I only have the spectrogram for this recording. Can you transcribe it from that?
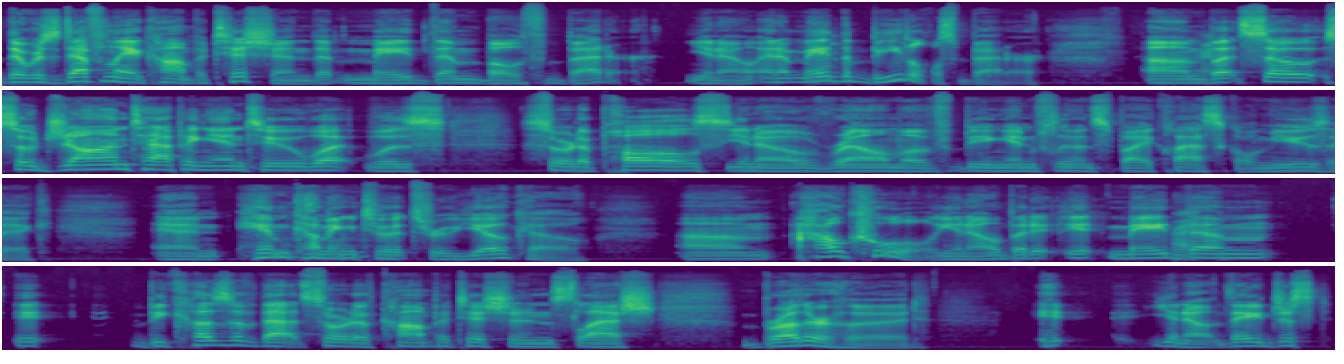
there was definitely a competition that made them both better you know and it made the beatles better. Um, but so so john tapping into what was sort of paul's you know realm of being influenced by classical music and him coming to it through yoko um, how cool you know but it, it made Right. them it because of that sort of competition slash brotherhood it you know they just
